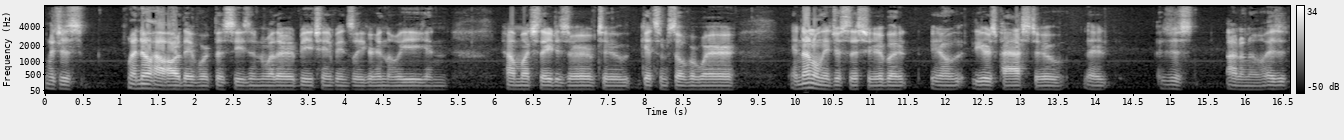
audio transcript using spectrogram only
it's just I know how hard they've worked this season, whether it be Champions League or in the league, and how much they deserve to get some silverware, and not only just this year, but you know years past too. They just I don't know. It's,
